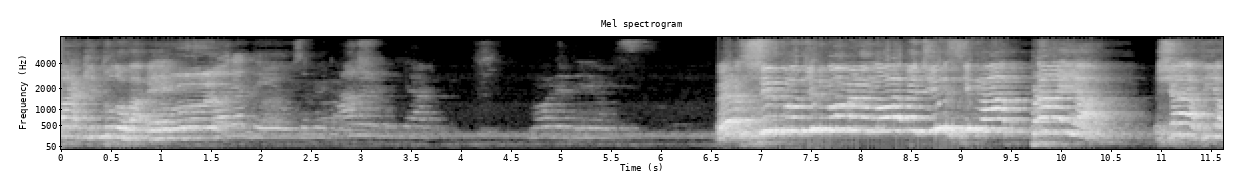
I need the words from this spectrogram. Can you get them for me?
para que tudo vá bem. Glória a Deus, é verdade. Glória a Deus. Versículo de número 9 diz que na praia já havia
